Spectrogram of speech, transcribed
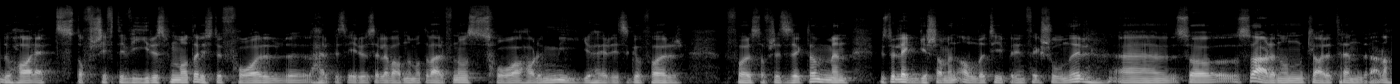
du har et stoffskiftevirus, på en måte. Hvis du får eh, herpesvirus eller hva det måtte være for noe, så har du mye høyere risiko for, for stoffskiftesykdom. Men hvis du legger sammen alle typer infeksjoner, eh, så, så, er det noen klare trender her. Da.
